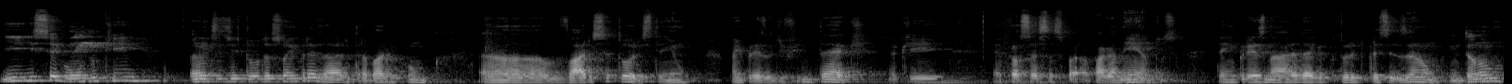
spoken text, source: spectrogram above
e segundo que, antes de tudo, eu sou empresário, trabalho com uh, vários setores. Tenho uma empresa de fintech que é, processa pagamentos, tenho empresa na área da agricultura de precisão, então não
